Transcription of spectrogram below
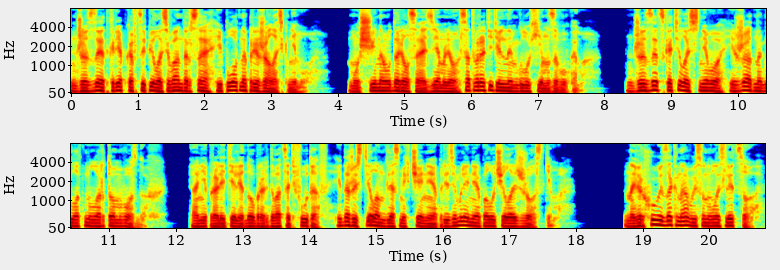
Джезет крепко вцепилась в Андерса и плотно прижалась к нему. Мужчина ударился о землю с отвратительным глухим звуком. Джезет скатилась с него и жадно глотнула ртом воздух. Они пролетели добрых 20 футов, и даже с телом для смягчения приземление получилось жестким. Наверху из окна высунулось лицо –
